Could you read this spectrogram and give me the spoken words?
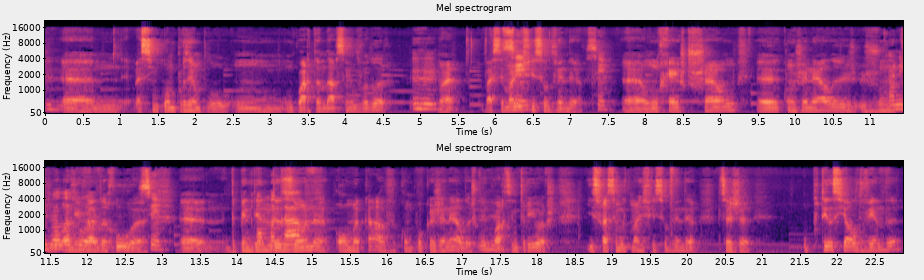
Um, assim como, por exemplo, um, um quarto andar sem elevador, não é? Vai ser mais Sim. difícil de vender. sim, Uh, um resto chão uh, com janelas junto Ao nível da rua. da rua. Uh, dependendo da cave. zona, ou uma cave com poucas janelas, Uhum. com quartos interiores, isso vai ser muito mais difícil de vender. Ou seja, o potencial de venda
